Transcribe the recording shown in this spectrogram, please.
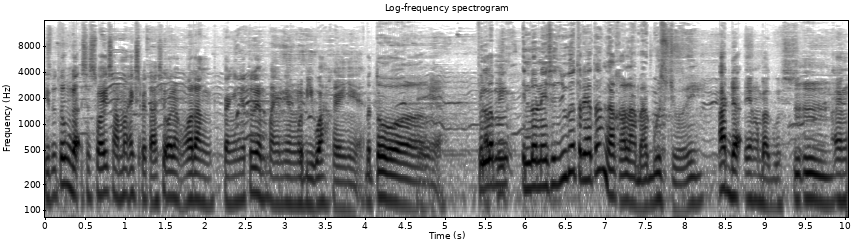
itu tuh nggak sesuai sama ekspektasi orang-orang pengennya tuh yang pengen yang lebih wah kayaknya ya Betul. Iya. Film Tapi- Indonesia juga ternyata nggak kalah bagus, cuy. ada yang bagus Mm-mm. yang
